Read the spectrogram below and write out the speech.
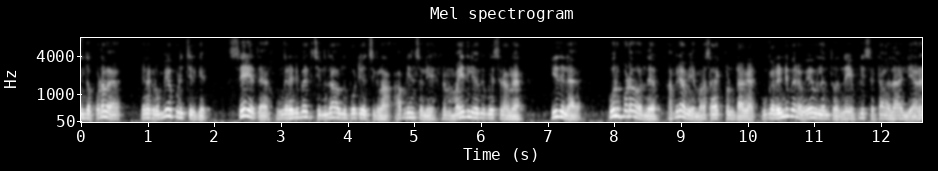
இந்த புடவை எனக்கு ரொம்பவே பிடிச்சிருக்கு. சரி அத்தை உங்கள் ரெண்டு பேருக்கு சின்னதாக வந்து போட்டி வச்சுக்கலாம் அப்படின்னு சொல்லி நம்ம மைதிலி வந்து பேசுகிறாங்க இதில் ஒரு புடவை வந்து அபிராமியமாக செலக்ட் பண்ணிட்டாங்க. உங்கள் ரெண்டு பேரும் வேவ் லென்த் வந்து எப்படி செட் ஆகுதா இல்லையான்னு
